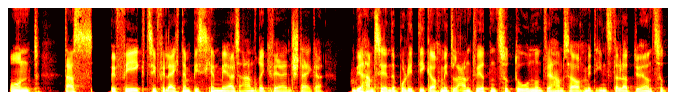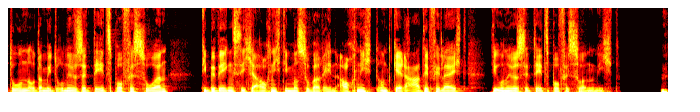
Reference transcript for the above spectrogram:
Und das befähigt sie vielleicht ein bisschen mehr als andere Quereinsteiger. Wir haben es ja in der Politik auch mit Landwirten zu tun und wir haben es ja auch mit Installateuren zu tun oder mit Universitätsprofessoren. Die bewegen sich ja auch nicht immer souverän. Auch nicht und gerade vielleicht die Universitätsprofessoren nicht.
